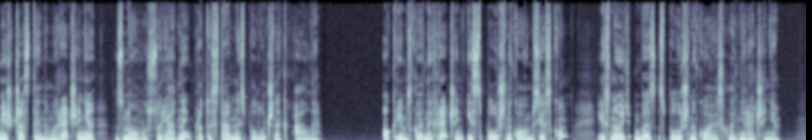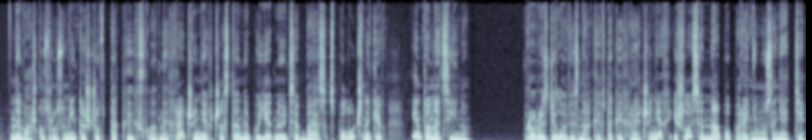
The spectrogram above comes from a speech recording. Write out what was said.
Між частинами речення знову сурядний протиставний сполучник але. Окрім складних речень із сполучниковим зв'язком, існують безсполучникові складні речення. Неважко зрозуміти, що в таких складних реченнях частини поєднуються без сполучників інтонаційно. Про розділові знаки в таких реченнях ішлося на попередньому занятті.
